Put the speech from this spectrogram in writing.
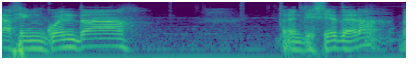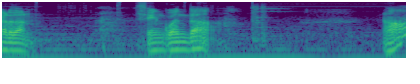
Era 50... 37 era, perdón. 50... ¿No?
